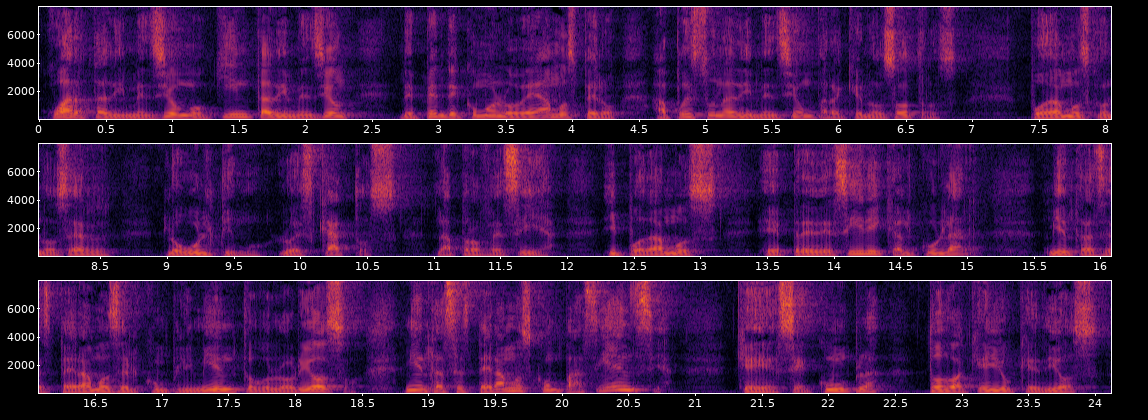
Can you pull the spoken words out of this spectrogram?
cuarta dimensión o quinta dimensión, depende cómo lo veamos, pero ha puesto una dimensión para que nosotros podamos conocer lo último, lo escatos, la profecía, y podamos eh, predecir y calcular mientras esperamos el cumplimiento glorioso, mientras esperamos con paciencia que se cumpla todo aquello que Dios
